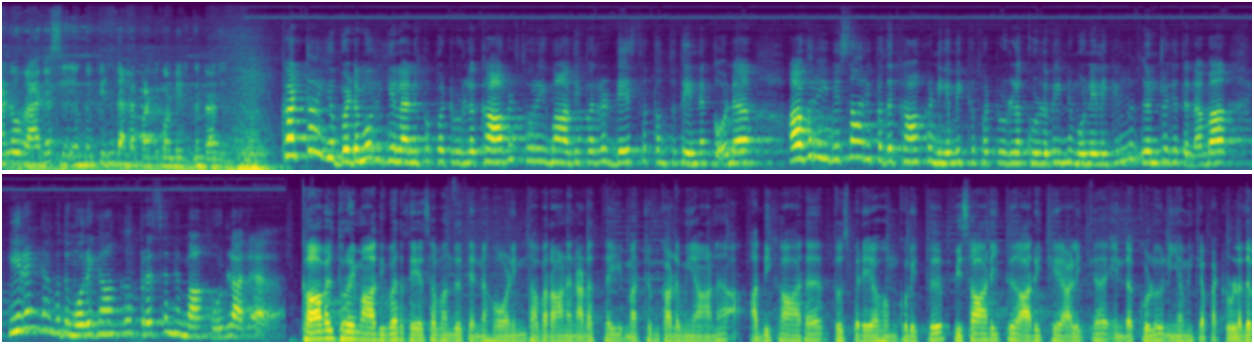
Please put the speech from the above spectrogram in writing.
அனூர் அரசு என்று பின்தள்ளப்பட்டு கொண்டிருக்கின்றது. கட்டாய விடுமுறையில் அனுப்பப்பட்டுள்ள காவல்துறை மாதிபர் தேசபந்து தென்னக்கோன அவரை விசாரிப்பதற்காக நியமிக்கப்பட்டுள்ள குழுவின் முன்னிலையில் இன்றைய தினம் இரண்டாவது முறையாக பிரசன்னமாக உள்ளார். காவல்துறை மாதிபர் தேசபந்து தென்னகோனின் தவறான நடத்தை மற்றும் கடுமையான அதிகார துஷ்பிரயோகம் குறித்து விசாரித்து அறிக்கை அளிக்க இந்த குழு நியமிக்கப்பட்டுள்ளது.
